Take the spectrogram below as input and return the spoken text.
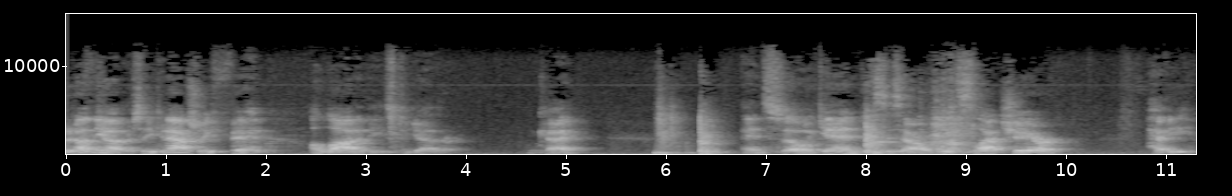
it on the other. So you can actually fit a lot of these together. Okay? And so again, this is our wood slat chair. Heavy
